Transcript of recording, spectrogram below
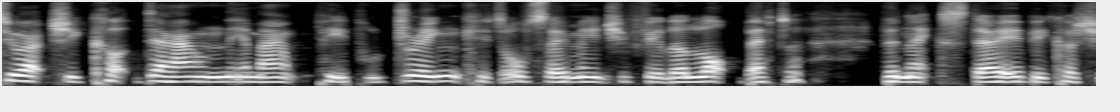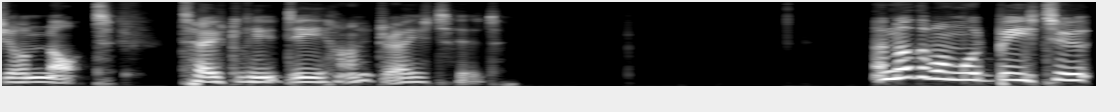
to actually cut down the amount people drink. It also means you feel a lot better the next day because you're not totally dehydrated. Another one would be to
